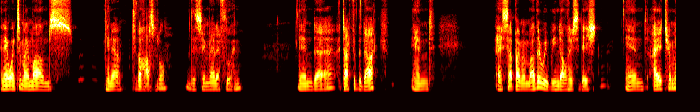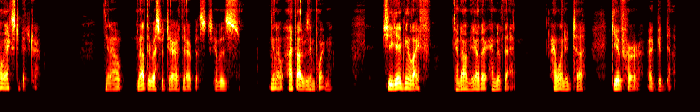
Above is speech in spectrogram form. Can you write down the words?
And I went to my mom's, you know, to the hospital the same night I flew in. And uh, I talked with the doc and I sat by my mother. We weaned all her sedation and I terminally extubated her. You know, not the respiratory therapist. It was, you know, I thought it was important. She gave me life. And on the other end of that, I wanted to give her a good death.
